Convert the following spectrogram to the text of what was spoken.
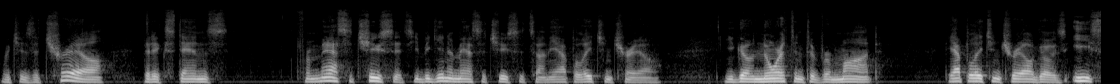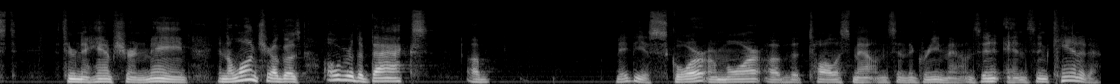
which is a trail that extends from Massachusetts. You begin in Massachusetts on the Appalachian Trail, you go north into Vermont. The Appalachian Trail goes east through New Hampshire and Maine, and the Long Trail goes over the backs of maybe a score or more of the tallest mountains in the Green Mountains, and it ends in Canada.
